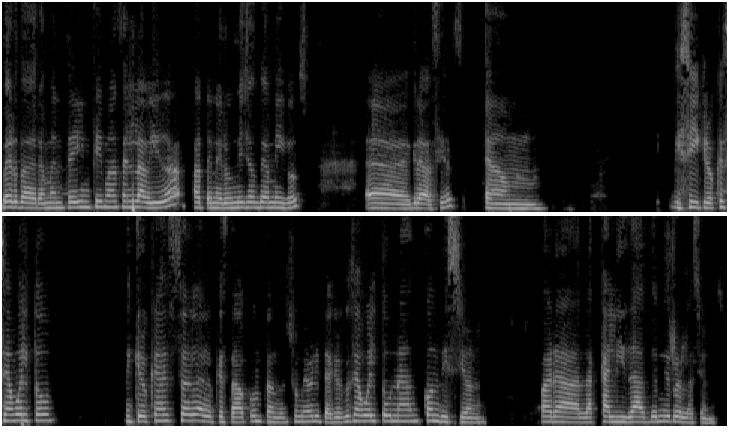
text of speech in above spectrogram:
verdaderamente íntimas en la vida a tener un millón de amigos. Eh, gracias. Em, y sí, creo que se ha vuelto, y creo que eso es a lo que estaba apuntando Chumi ahorita, creo que se ha vuelto una condición para la calidad de mis relaciones.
